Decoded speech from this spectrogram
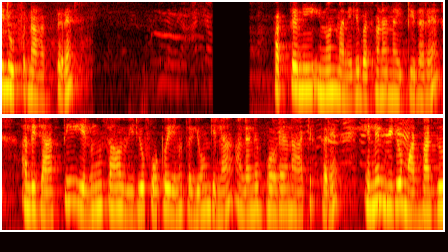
ಇಲ್ಲಿ ಉಪ್ಪನ್ನ ಹಾಕ್ತಾರೆ. ಪಕ್ಕದಲ್ಲಿ ಇನ್ನೊಂದು ಮನೇಲಿ ಬಸವಣ್ಣನ ಇಟ್ಟಿದ್ದಾರೆ. ಅಲ್ಲಿ ಜಾಸ್ತಿ ಎಲ್ಲೂ ಸಹ ವೀಡಿಯೋ ಫೋಟೋ ಏನೂ ತೆಗಿಯೋಂಗಿಲ್ಲ. ಅಲ್ಲಲ್ಲೇ ಬೋರ್ಡನ್ನು ಹಾಕಿರ್ತಾರೆ. ಎಲ್ಲೆಲ್ಲಿ ವೀಡಿಯೋ ಮಾಡಬಾರ್ದು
